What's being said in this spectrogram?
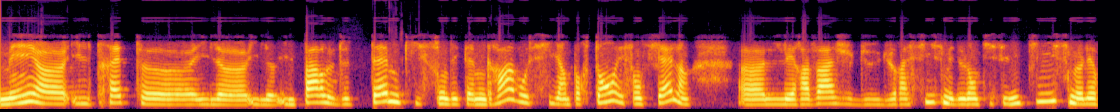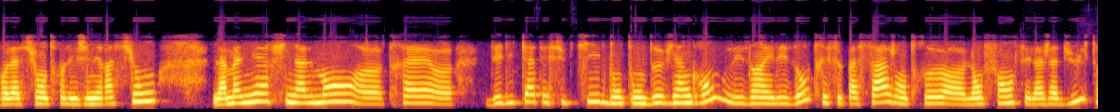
Mais il traite, il, il, il parle de thèmes qui sont des thèmes graves aussi, importants, essentiels. Euh, les ravages du, du, racisme et de l'antisémitisme, les relations entre les générations, la manière finalement euh, très euh, délicate et subtile dont on devient grand les uns et les autres, et ce passage entre l'enfance et l'âge adulte.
